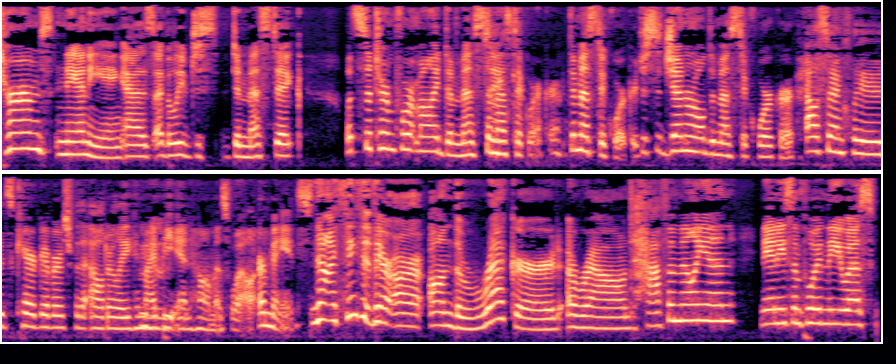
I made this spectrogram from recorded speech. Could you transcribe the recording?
terms nannying as, I believe, just domestic. What's the term for it, Molly? Domestic. Domestic worker Domestic worker, just a general domestic worker. also includes caregivers for the elderly who might be in home as well, or maids. Now, I think that there are on the record around half a million nannies employed in the U.S.,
